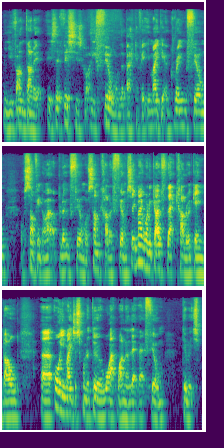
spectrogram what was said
when you've undone it, is if this has got any film on the back of it. You may get a green film or something like a blue film or some coloured film. So you may want to go for that colour again bulb, uh, or you may just want to do a white one and let that film do its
